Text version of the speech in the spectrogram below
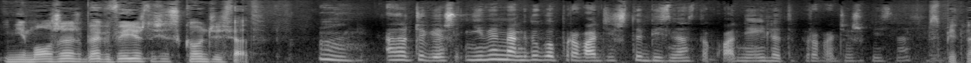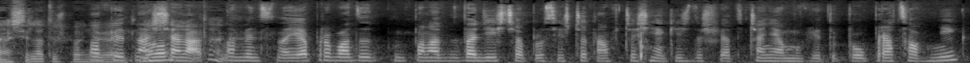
i nie możesz, bo jak wyjedziesz, to się skończy świat. Ale czy wiesz, nie wiem jak długo prowadzisz ty biznes dokładnie, ile ty prowadzisz biznes? Z 15 lat już pewnie. No 15 no, lat, Tak. no więc no, ja prowadzę ponad 20 plus jeszcze tam wcześniej jakieś doświadczenia, mówię typu pracownik.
